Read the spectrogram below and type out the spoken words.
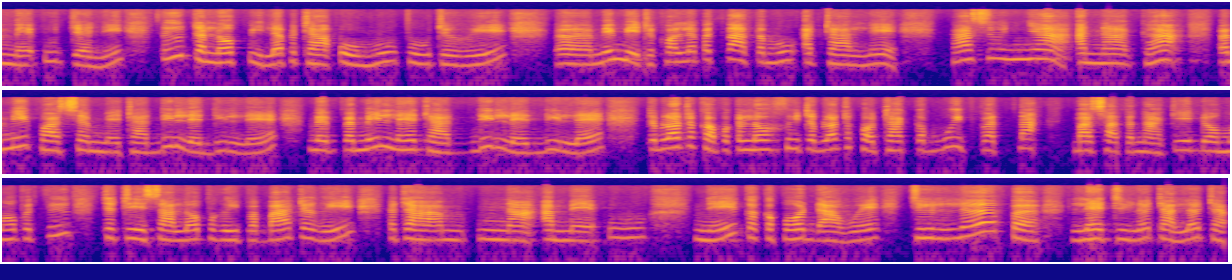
အမေဥတနေသူတလောပိလပတာအိုမူပူတွေမေမေတခေါ်လပတတမှုအတာလေဘာစုညာအနာဂပမိခွာစမေတာဒီလေဒီလေမေပမိလေတာဒီလေဒီလေတဘလတ်ခပကလောခိတဘလတ်ခတာကဘွိပတဘာသာတနာကေဒေါ်မောပတုတတိစာလောပရိပပါတရေပတာနာအမေဦးနေကကပောဒါဝဲဂျူလပလေဂျူလတာလတာ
